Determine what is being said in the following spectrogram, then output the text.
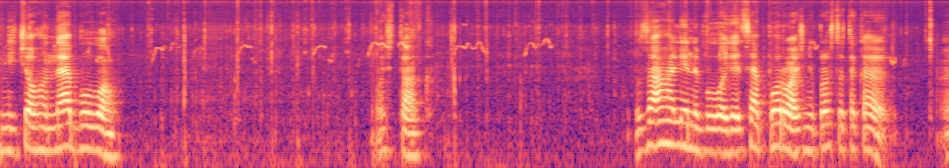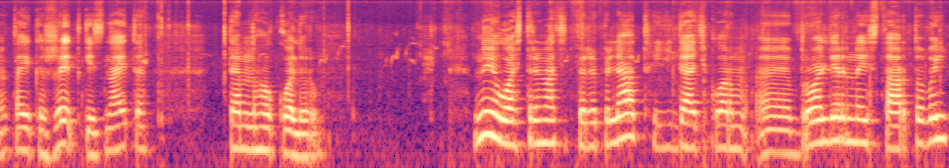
нічого не було. Ось так. Взагалі не було яйця порожнє, просто така, та жидкість, знаєте, темного кольору. Ну і ось 13 перепелят, їдять корм е, бройлерний, стартовий.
